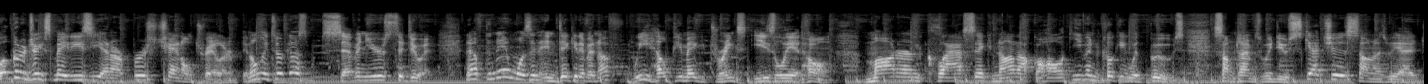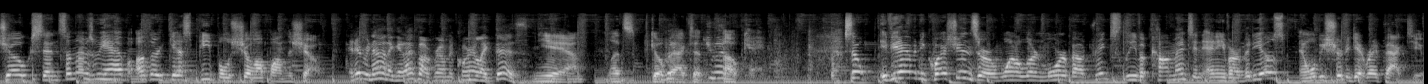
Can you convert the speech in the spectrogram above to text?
Welcome to Drinks Made Easy and our first channel trailer. It only took us 7 years to do it. Now if the name wasn't indicative enough, we help you make drinks easily at home. Modern, classic, non-alcoholic, even cooking with booze. Sometimes we do sketches, sometimes we add jokes, and sometimes we have other guest people show up on the show. And every now and again I pop around the corner like this. Yeah, let's go back to, okay. So if you have any questions or want to learn more about drinks, leave a comment in any of our videos and we'll be sure to get right back to you.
